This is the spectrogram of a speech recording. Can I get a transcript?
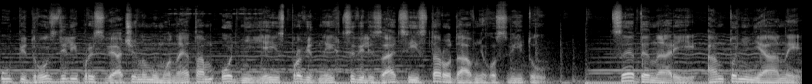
у підрозділі, присвяченому монетам однієї з провідних цивілізацій стародавнього світу. Це динарії, антонініани,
